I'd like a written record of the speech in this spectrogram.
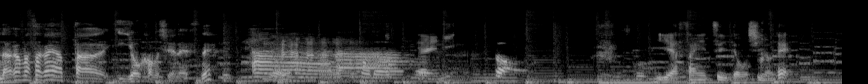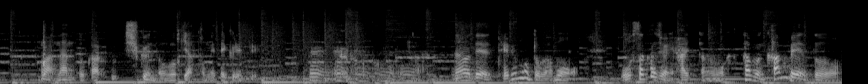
長政がやった偉業かもしれないですね。ああなるほど第に家康さんについてほしいので、まあなんとか主君の動きは止めてくれという。うんうんうんうんうんなので照本がもう大阪城に入ったのも多分官兵衛と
